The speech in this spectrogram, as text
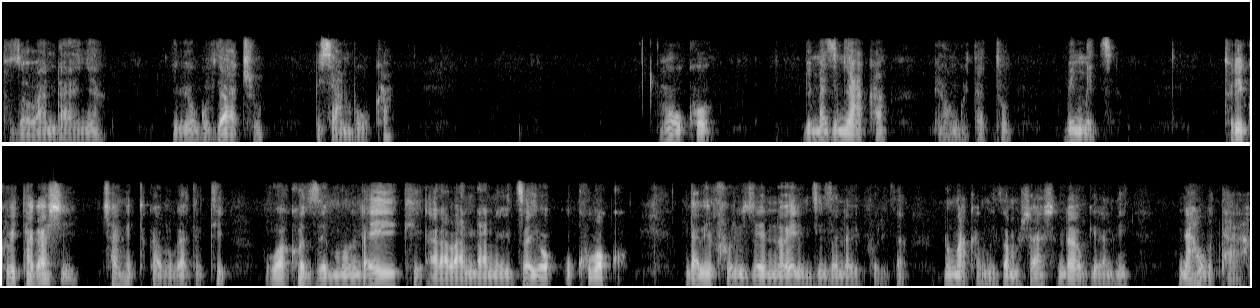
tuzobandanya ibihugu byacu bisambuka. Nk'uko bimaze imyaka mirongo itatu bimeze. Turikubita agashi canke tukavuga tuti uwakoze mu nda y'iki arabandaniriza yo ukuboko. Ndabipfurije noheli nziza ndabipfuriza n'umwaka mwiza mushasha. Ndababwira nti naho ubutaha.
